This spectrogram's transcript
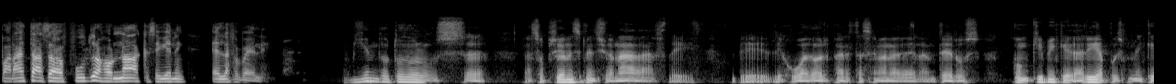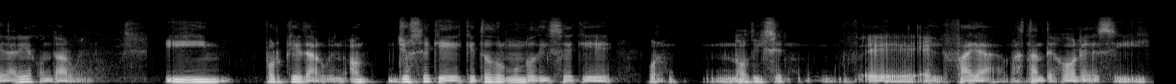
para estas futuras jornadas que se vienen en la FPL? Viendo todas uh, las opciones mencionadas de, de, jugadores para esta semana de delanteros, ¿con quién me quedaría? Pues me quedaría con Darwin. ¿Y por qué Darwin? Yo sé que, que todo el mundo dice que, bueno, no dicen. Eh, él falla bastantes goles y,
